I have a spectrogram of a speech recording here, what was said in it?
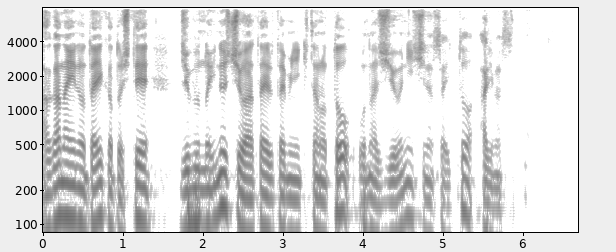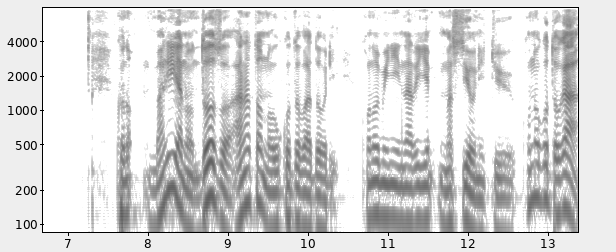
贖いの代価として自分の命を与えるために来たのと同じようにしなさいとあります。このマリアのどうぞあなたのお言葉通り好みになりますようにというこのことが、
